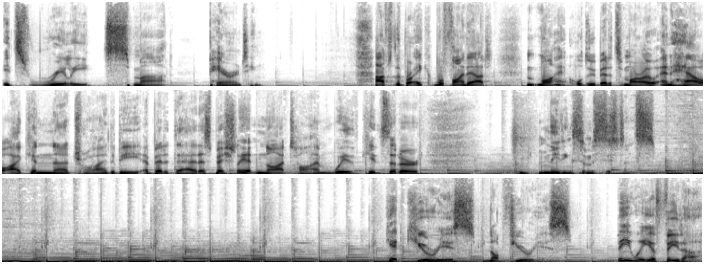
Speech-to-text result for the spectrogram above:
it's really smart parenting. After the break, we'll find out my I'll do better tomorrow and how I can uh, try to be a better dad, especially at night time with kids that are needing some assistance. Get curious, not furious. Be where your feet are.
